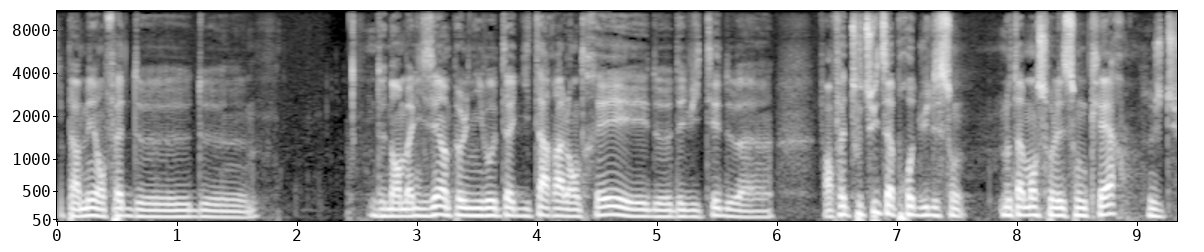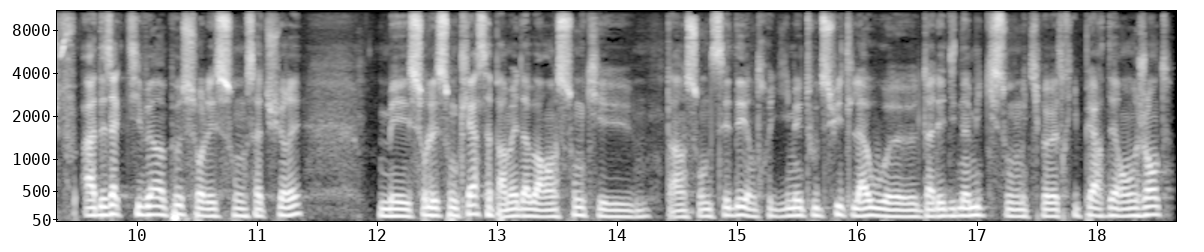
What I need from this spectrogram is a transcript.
qui permet en fait de, de, normaliser un peu le niveau de ta guitare à l'entrée et d'éviter de. euh, en fait, tout de suite, ça produit le son, notamment sur les sons clairs, à désactiver un peu sur les sons saturés. Mais sur les sons clairs, ça permet d'avoir un son qui est. T'as un son de CD, entre guillemets, tout de suite, là où euh, t'as des dynamiques qui, sont, qui peuvent être hyper dérangeantes,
